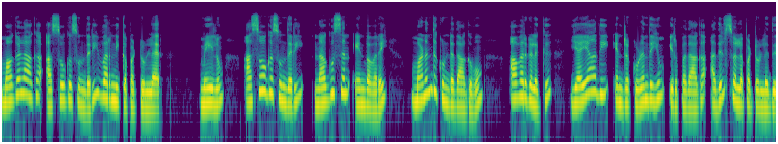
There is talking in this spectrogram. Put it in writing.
மகளாக அசோகசுந்தரி வர்ணிக்கப்பட்டுள்ளார். மேலும் அசோகசுந்தரி நகுசன் என்பவரை மணந்து கொண்டதாகவும் அவர்களுக்கு யயாதி என்ற குழந்தையும் இருப்பதாக அதில் சொல்லப்பட்டுள்ளது.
